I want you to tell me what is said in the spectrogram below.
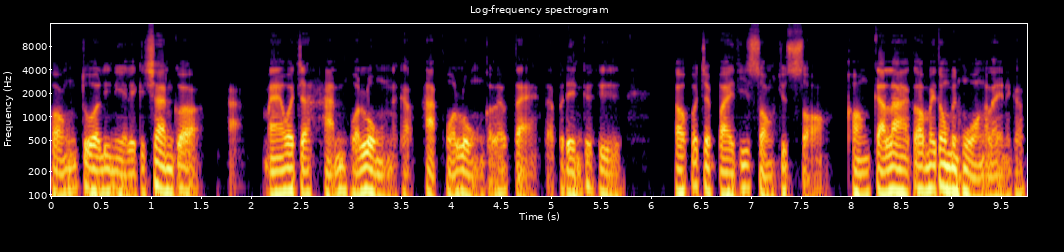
ของตัว linear regression ก็แม้ว่าจะหันหัวลงนะครับหักหัวลงก็แล้วแต่ แต่ประเด็นก็คือ เขาก็จะไปที่ 2.2 ของกาล่าก็ไม่ต้องเป็นห่วงอะไรนะครับ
